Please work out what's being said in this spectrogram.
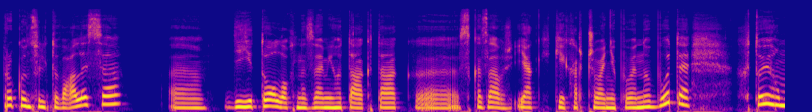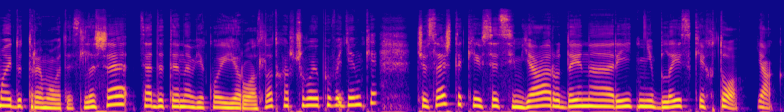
проконсультувалися, Е, дієтолог, називаємо його так, так е, сказав, як яке харчування повинно бути. Хто його має дотримуватись? Лише ця дитина, в якої є розлад харчової поведінки, чи все ж таки вся сім'я, родина, рідні, близькі? Хто? Як?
